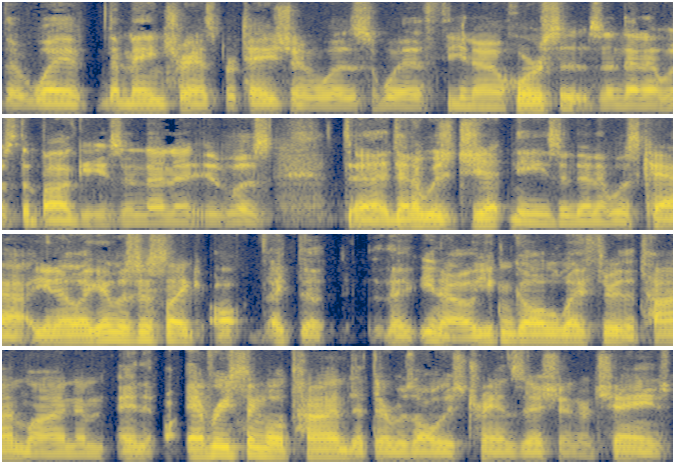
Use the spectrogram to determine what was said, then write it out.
the way the main transportation was with you know horses, and then it was the buggies, and then it, it was uh, then it was jitneys, and then it was cat. You know, like it was just like all, like the the you know you can go all the way through the timeline, and and every single time that there was always transition or change,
